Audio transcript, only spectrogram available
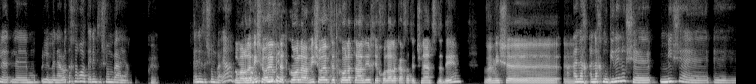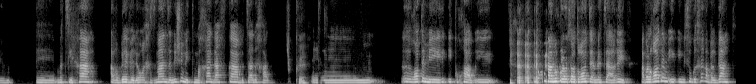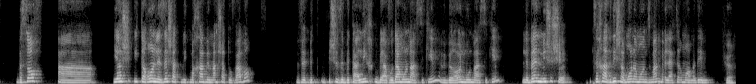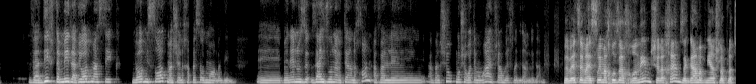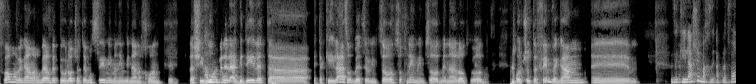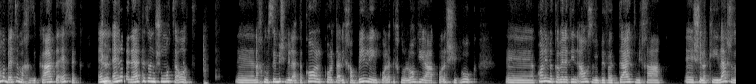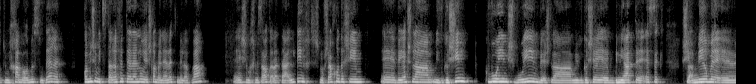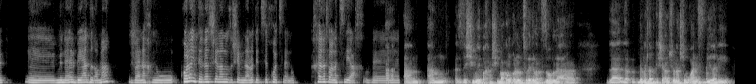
למנהלות אחרות, אין עם זה שום בעיה. אוקיי. אין עם זה שום בעיה. כלומר למי שאוהבת, את כל ה... מי שאוהבת את כל התהליך יכולה לקחת את שני הצדדים ומי ש... אנחנו, אנחנו גילינו שמי ש... מצליחה הרבה ולאורך זמן זה מי שמתמחה דווקא בצד אחד. אוקיי. Okay. אה, רותם היא, היא כוכב, היא... לא כולן יכולות להיות רותם לצערי, אבל רותם היא, היא מסוג אחר, אבל גם בסוף ה... יש יתרון לזה שאת מתמחה במה שאת טובה בו, ושזה בתהליך, בעבודה מול מעסיקים וברעיון מול מעסיקים, לבין מישהו שצריך להקדיש המון המון זמן בלאתר מועמדים. כן. ועדיף תמיד להביא עוד מעסיק ועוד משרות מאשר לחפש עוד מועמדים. אה, בינינו זה, זה האיזון היותר נכון, אבל, אה, אבל שוב, כמו שרותם אמרה, אפשר בהחלט גם וגם. ובעצם ה-20% האחרונים שלכם זה גם הבנייה של הפלטפורמה וגם הרבה הרבה פעולות שאתם עושים, אם אני מבינה נכון, כן. לשיווק ולהגדיל את, ה... את הקהילה הזאת בעצם, למצוא עוד סוכנים, למצוא עוד מנהלות ועוד עוד שותפים וגם אה, זה קהילה שהפלטפורמה בעצם מחזיקה את העסק. אין, כן. אין למנהלת אצלנו שום הוצאות. אה, אנחנו עושים בשבילה את הכל, כל תהליך ה billing, כל הטכנולוגיה, כל השיווק. אה, הכל היא מקבלת in-house ובוודאי תמיכה אה, של הקהילה, שזו תמיכה מאוד מסודרת. כל מי שמצטרפת אלינו יש לה מנהלת מלווה שמכניסה אותה לתהליך שלושה חודשים ויש לה מפגשים קבועים, שבויים ויש לה מפגשי בניית עסק שאמיר מנהל ביד רמה ואנחנו, כל האינטרס שלנו זה שמנהלות יצליחו אצלנו, אחרת לא נצליח. ו... אה, אה, זה שינוי בחשיבה, קודם כל אני רוצה רגע לחזור ל, ל, ל, באמת לפגישה הראשונה שמורן הסבירה לי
